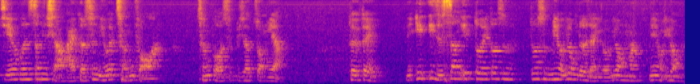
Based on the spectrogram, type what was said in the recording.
结婚生小孩，可是你会成佛啊？成佛是比较重要，对不对？你一一直生一堆都是都是没有用的人，有用吗？没有用啊，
